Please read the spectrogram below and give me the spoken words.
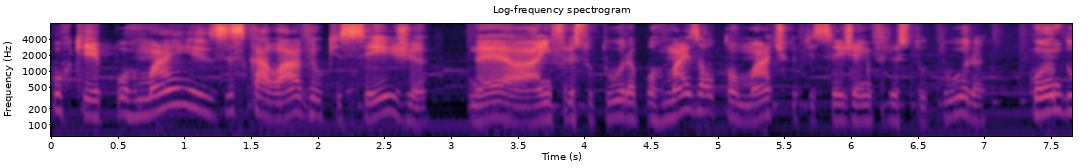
porque por mais escalável que seja né, a infraestrutura, por mais automática que seja a infraestrutura, quando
